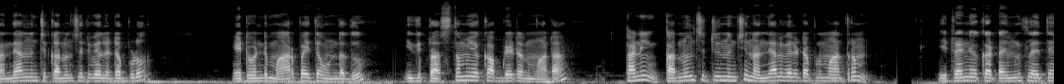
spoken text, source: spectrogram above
నంద్యాల నుంచి కర్నూలు సిటీ వెళ్ళేటప్పుడు ఎటువంటి మార్పు అయితే ఉండదు. ఇది ప్రస్తుతం యొక్క అప్డేట్ అనమాట కానీ కర్నూలు సిటీ నుంచి నంద్యాల వెళ్ళేటప్పుడు మాత్రం ఈ ట్రైన్ యొక్క టైమింగ్స్లో అయితే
